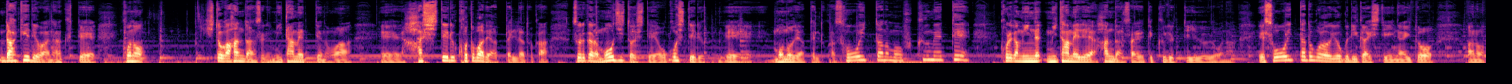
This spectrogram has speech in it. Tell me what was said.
だけではなくてこの人が判断する見た目っていうのは、えー、発してる言葉であったりだとかそれから文字として起こしている、えー、ものであったりとかそういったのも含めてこれがみんな見た目で判断されてくるっていうような、えー、そういったところをよく理解していないとあの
